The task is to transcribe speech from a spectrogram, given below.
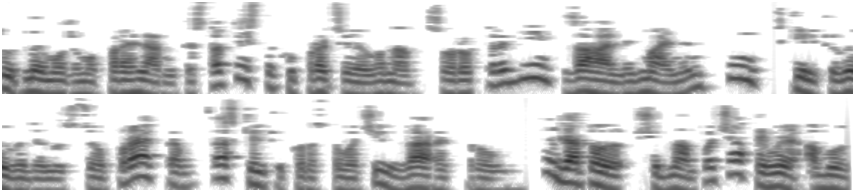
Тут ми можемо переглянути статистику, працює вона 43 дні, загальний майнінг пункт, скільки виведено з цього проекту та скільки користувачів зареєстровано. І для того, щоб нам почати, ми або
